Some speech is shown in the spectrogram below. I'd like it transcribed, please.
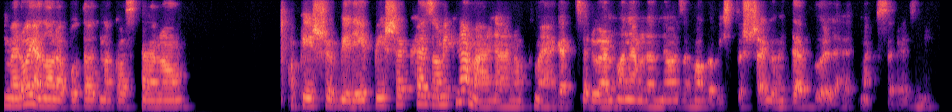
mert olyan alapot adnak aztán a, a későbbi lépésekhez, amik nem állnának meg egyszerűen, ha nem lenne az a magabiztosság, amit ebből lehet megszerezni.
